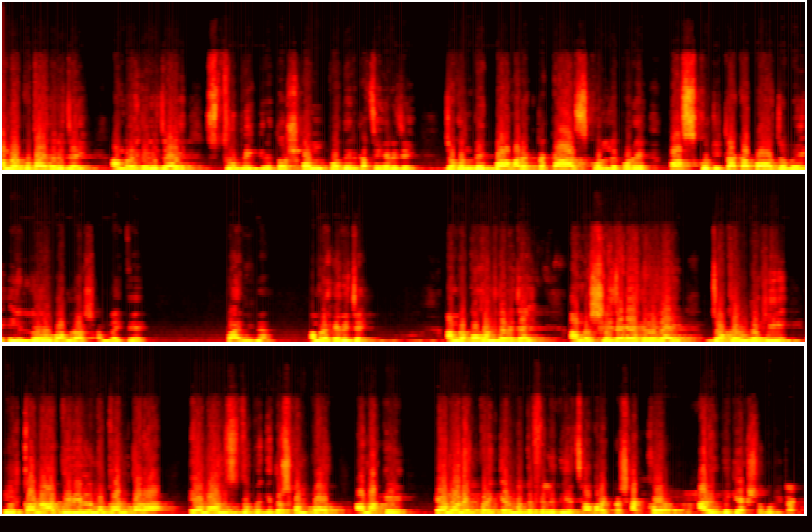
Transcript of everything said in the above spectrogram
আমরা কোথায় হেরে যাই? আমরা হেরে যাই স্থূপীকৃত সম্পদের কাছে হেরে যাই। যখন দেখব আমার একটা কাজ করলে পরে পাঁচ কোটি টাকা পাওয়া যাবে, এই লোভ আমরা সামলাইতে পারি না। আমরা হেরে যাই। আমরা কখন হেরে যাই? আমরা সেই জায়গায় হেরে যাই যখন দেখি এই কানাতিরিল মোকান্তারা এমন স্তূপীকৃত সম্পদ আমাকে এমন এক পরীক্ষার মধ্যে ফেলে দিয়েছে। আমার একটা স্বাক্ষর, আরেকদিকে একশো কোটি টাকা।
